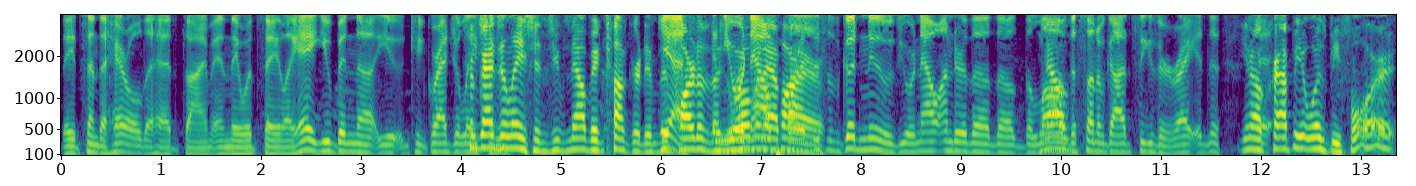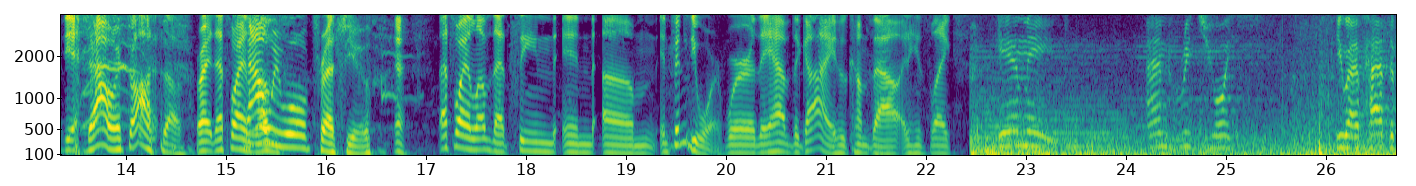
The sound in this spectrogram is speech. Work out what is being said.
They'd send a herald ahead of time, and they would say like, "Hey, you've been uh, you congratulations, Congratulations, you've now been conquered and been Yes, part of the and you are Roman now Empire. part. This is good news. You are now under the the, the law Now- of the Son of God, Caesar, right? And the, you know how crappy it was before? Yeah. Now it's awesome. right. That's why I now love, we will oppress you. That's why I love that scene in um, Infinity War where they have the guy who comes out and he's like, Hear me and rejoice. You have had the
